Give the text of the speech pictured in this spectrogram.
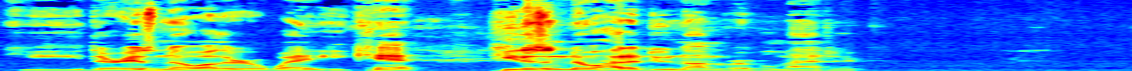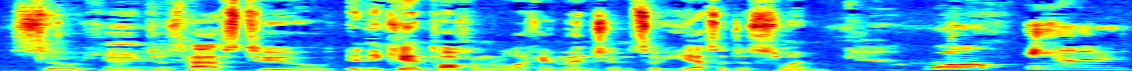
He there is no other way. He can't. He doesn't know how to do nonverbal magic. So he No, no, just has to, and he can't talk under like I mentioned. So he has to just swim. Well, and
